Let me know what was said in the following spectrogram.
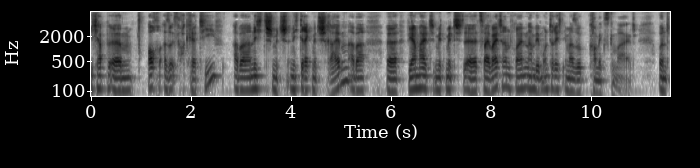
ich habe ähm, auch, also ist auch kreativ, aber nicht mit nicht direkt mit Schreiben, aber äh, wir haben halt mit mit äh, zwei weiteren Freunden haben wir im Unterricht immer so Comics gemalt. Und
